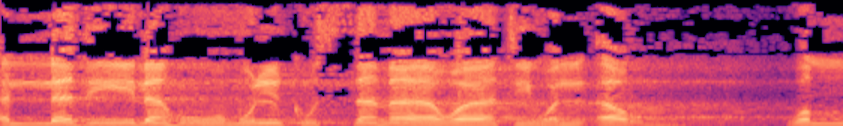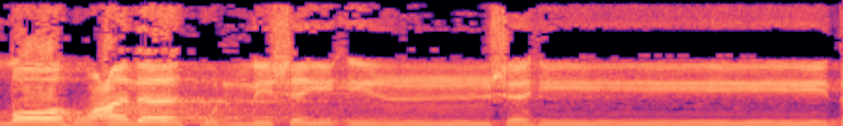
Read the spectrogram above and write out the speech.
الَّذِي لَهُ مُلْكُ السَّمَاوَاتِ وَالْأَرْضِ وَاللَّهُ عَلَى كُلِّ شَيْءٍ شَهِيدٌ.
